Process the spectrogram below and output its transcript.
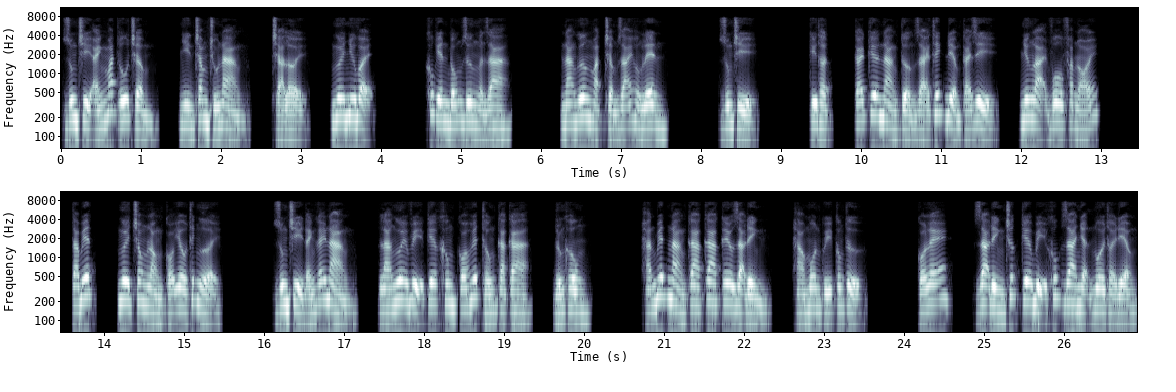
Dung chỉ ánh mắt u trầm, nhìn chăm chú nàng, trả lời, ngươi như vậy. Khúc Yên bỗng dưng ngẩn ra. Nàng gương mặt trầm rãi hồng lên. Dung chỉ. Kỳ thật, cái kia nàng tưởng giải thích điểm cái gì, nhưng lại vô pháp nói. Ta biết, ngươi trong lòng có yêu thích người. Dung chỉ đánh gãy nàng, là ngươi vị kia không có huyết thống ca ca, đúng không? Hắn biết nàng ca ca kêu dạ đình, hào môn quý công tử. Có lẽ, Gia đình trước kia bị khúc gia nhận nuôi thời điểm,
